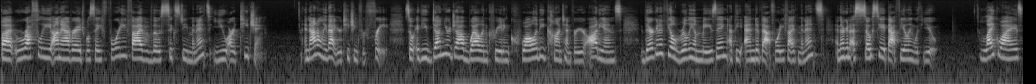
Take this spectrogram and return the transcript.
But roughly on average, we'll say 45 of those 60 minutes you are teaching. And not only that, you're teaching for free. So if you've done your job well in creating quality content for your audience, they're gonna feel really amazing at the end of that 45 minutes and they're gonna associate that feeling with you. Likewise,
